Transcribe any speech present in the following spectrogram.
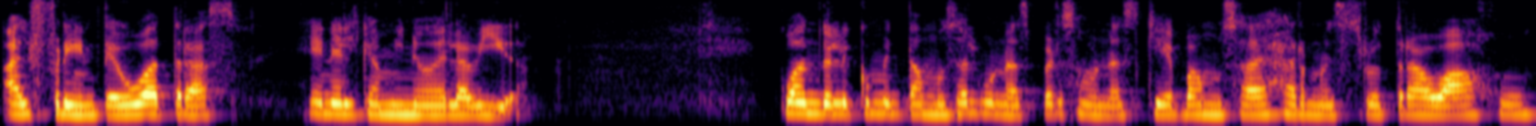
al frente o atrás en el camino de la vida. Cuando le comentamos a algunas personas que vamos a dejar nuestro trabajo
